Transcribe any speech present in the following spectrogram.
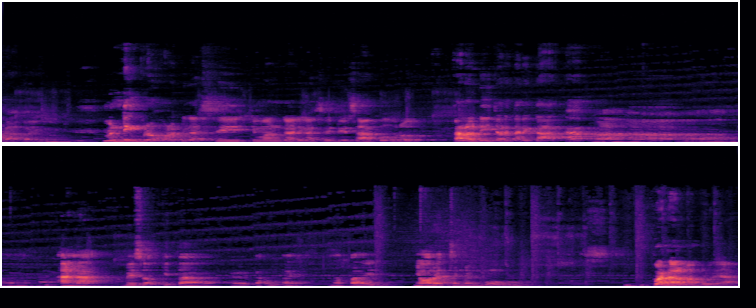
gak kayak gini? Mending bro kalau dikasih cuman gak dikasih duit saku bro kalau dicoret dari kakak Ah, anak, besok kita ke KUA ya, ngapain? Nyoret jenengmu. padahal mah bro ya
